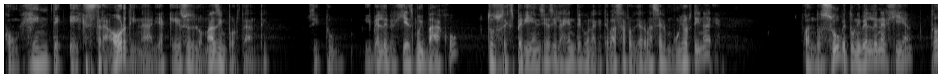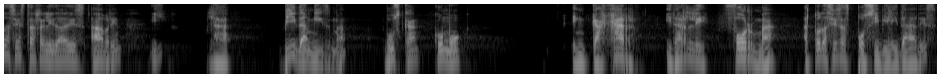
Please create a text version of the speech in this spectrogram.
con gente extraordinaria, que eso es lo más importante. Si tu nivel de energía es muy bajo, tus experiencias y la gente con la que te vas a rodear va a ser muy ordinaria. Cuando sube tu nivel de energía, todas estas realidades abren y la vida misma busca cómo encajar y darle forma a todas esas posibilidades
